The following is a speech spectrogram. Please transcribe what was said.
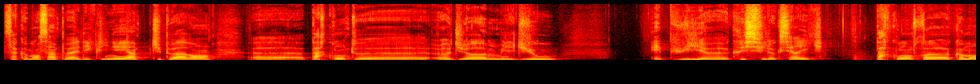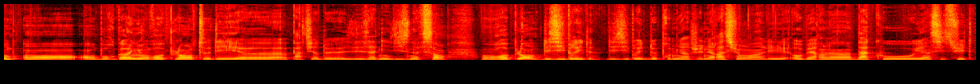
ça commence un peu à décliner, un petit peu avant. Par contre, euh, odium, mildiou, et puis crise phylloxérique. Par contre, euh, comme en, Bourgogne, on replante des, euh, à partir de- des années 1900, on replante des hybrides, des hybrides de première génération, hein, les Oberlin, Baco et ainsi de suite.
